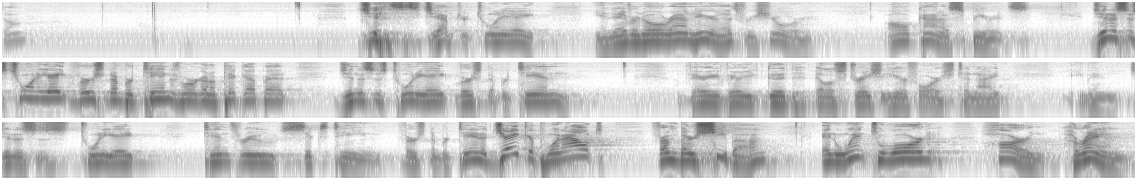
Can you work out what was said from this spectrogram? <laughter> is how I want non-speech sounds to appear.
song? Genesis <laughs> chapter 28. You never know around here, that's for sure. All kind of spirits. Genesis 28, verse number 10 is where we're going to pick up at. Genesis 28, verse number 10. Very, very good illustration here for us tonight. Amen. Genesis 28, 10 through 16. Verse number 10. Jacob went out from Beersheba and went toward Haran. Haran.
